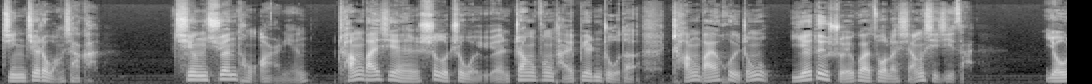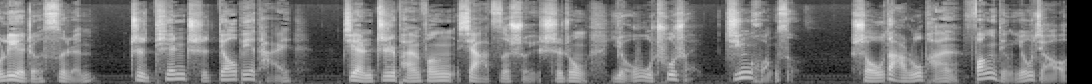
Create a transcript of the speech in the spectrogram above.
紧接着往下看，清宣统二年，长白县设置委员张丰台编著的《长白会征录》也对水怪做了详细记载。有猎者四人至天池雕鳖台，见支盘峰下自水池中有物出水，金黄色，手大如盘，方顶有角，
